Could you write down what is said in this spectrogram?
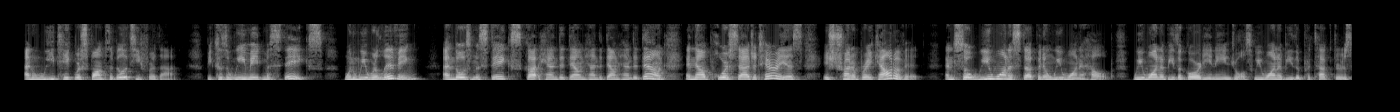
and we take responsibility for that because we made mistakes when we were living and those mistakes got handed down, handed down, handed down. And now poor Sagittarius is trying to break out of it. And so we want to step in and we want to help. We want to be the guardian angels. We want to be the protectors.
